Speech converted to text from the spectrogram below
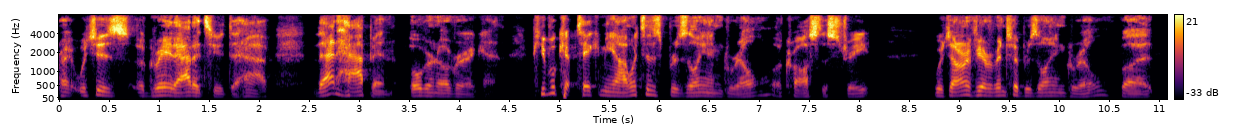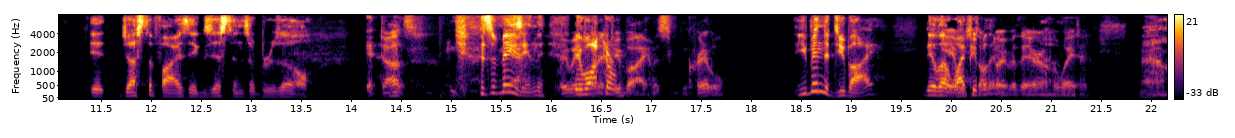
Right, which is a great attitude to have. That happened over and over again. People kept taking me out. I went to this Brazilian grill across the street which I don't know if you've ever been to a Brazilian grill, but it justifies the existence of Brazil. It does. it's amazing. Yeah. We they walk to Dubai. It was incredible. You've been to Dubai? They let yeah, white people there? over there on the way to no. um,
